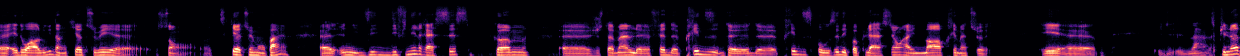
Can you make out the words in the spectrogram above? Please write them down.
euh, Édouard Louis, dans Qui a tué euh, son Qui a tué mon père, euh, une- il dit, définit le racisme comme euh, justement le fait de, prédi- de- de prédisposer des populations à une mort prématurée. Et euh, puis là,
